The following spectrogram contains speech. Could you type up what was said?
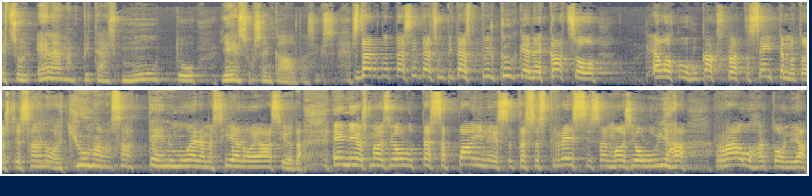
että sun elämän pitäisi muuttua Jeesuksen kaltaiseksi. Se tarkoittaa sitä, että sun pitäisi kykeneä katsoa elokuuhun 2017 ja sanoa, että Jumala, sä oot tehnyt mun elämässä hienoja asioita. Ennen jos mä olisin ollut tässä paineessa, tässä stressissä, mä olisin ollut ihan rauhaton ja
